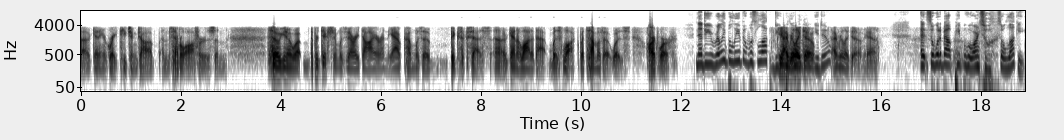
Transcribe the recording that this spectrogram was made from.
uh, getting a great teaching job and several offers and so you know uh, the prediction was very dire and the outcome was a big success. Uh, again, a lot of that was luck, but some of it was hard work. Now, do you really believe it was luck? yeah, I really do. You do? I really do. Yeah. Uh, so, what about people who aren't so so lucky?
